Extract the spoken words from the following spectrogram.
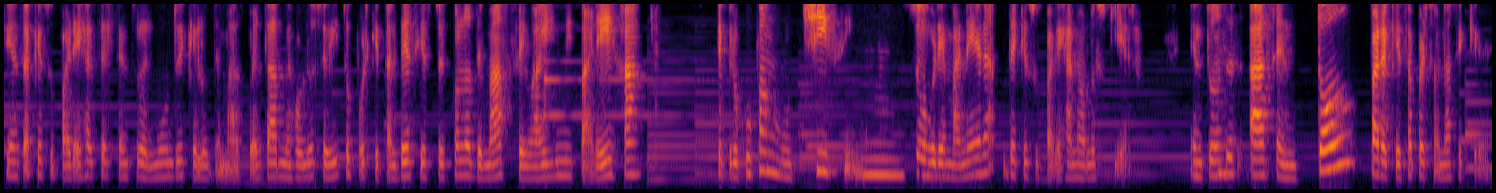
piensa que su pareja es el centro del mundo y que los demás, ¿verdad? Mejor los evito porque tal vez si estoy con los demás se va a ir mi pareja. Se preocupan muchísimo, mm. sobremanera, de que su pareja no los quiera. Entonces hacen todo para que esa persona se quede,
